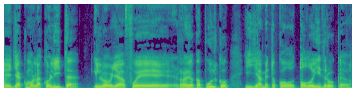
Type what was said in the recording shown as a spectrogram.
eh, ya como la colita, y luego ya fue Radio Acapulco y ya me tocó todo hidro, cabrón.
